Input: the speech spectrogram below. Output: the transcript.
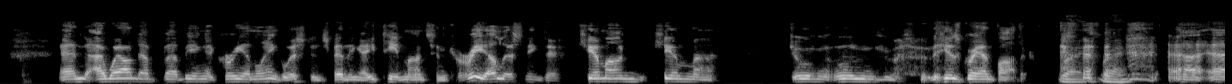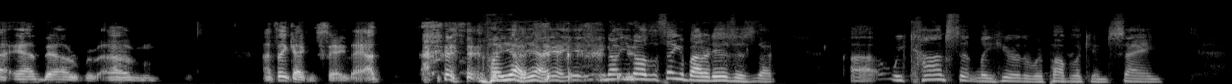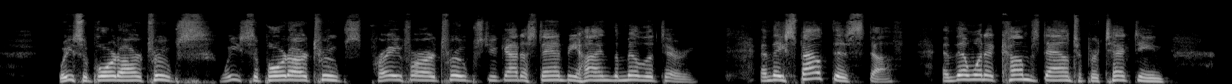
And I wound up uh, being a Korean linguist and spending 18 months in Korea listening to Kim On Kim uh, Jong Un, his grandfather. Right, right. uh, uh and uh, um, I think I can say that. well, yeah, yeah, yeah. You know, you know, the thing about it is, is that uh, we constantly hear the Republicans saying, "We support our troops. We support our troops. Pray for our troops. You got to stand behind the military," and they spout this stuff. And then when it comes down to protecting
